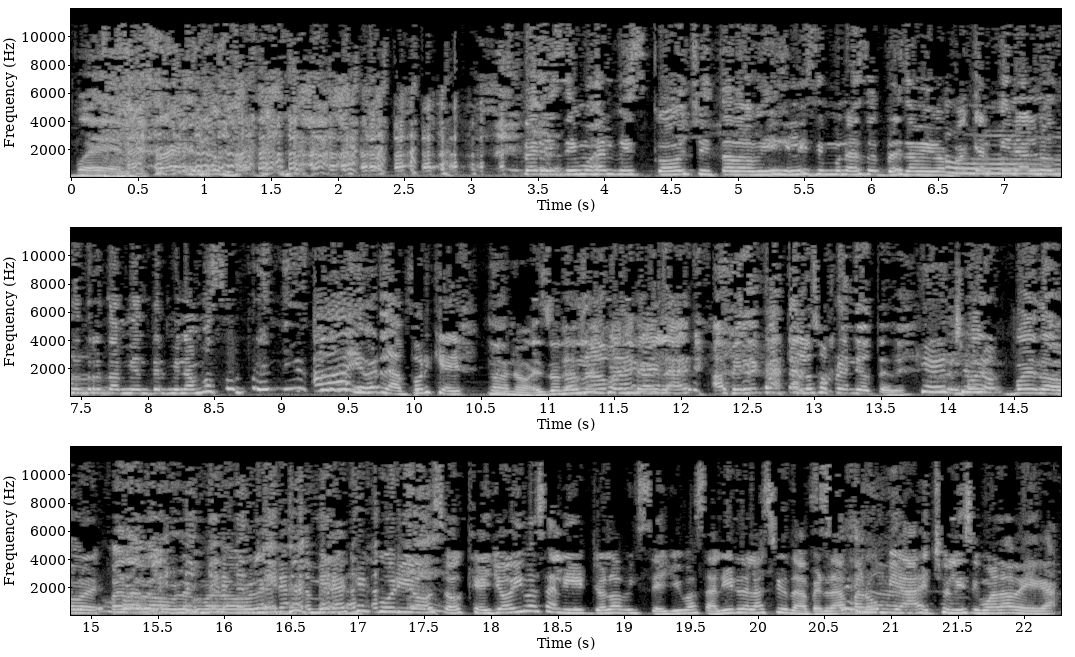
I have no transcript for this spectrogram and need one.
bueno, pero hicimos el bizcocho y todo bien y le hicimos una sorpresa a mi papá que al final nosotros también terminamos sorprendidos. Ay, es verdad, ¿por qué? No, no, eso no, se No, en el bueno, a fin de cuentas lo sorprendió a ustedes. Qué chulo. fue doble, fue Fue doble. doble, fue doble. Mira, mira qué curioso que yo iba a salir, yo lo avisé, yo iba a salir de la ciudad, ¿verdad? Para un viaje chulísimo a La Vega.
